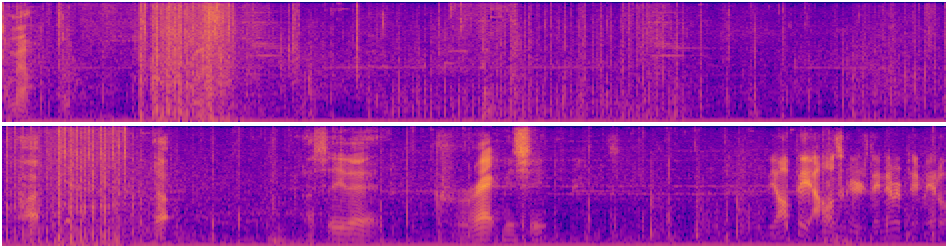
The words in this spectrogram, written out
Come here. Alright. Yup. I see that. Crack this shit. Y'all play outskirts, they never play middle.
